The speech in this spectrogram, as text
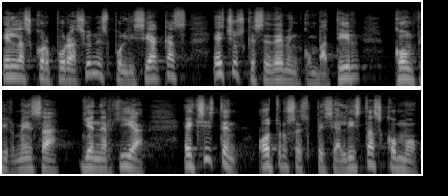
en las corporaciones policíacas, hechos que se deben combatir con firmeza y energía. Existen otros especialistas como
